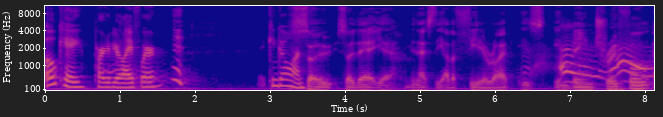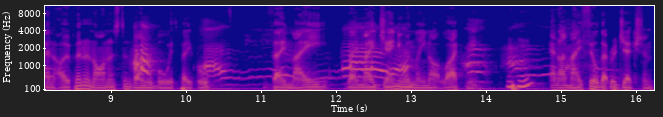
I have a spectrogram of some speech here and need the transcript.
okay part of your life where eh, can go on? So so there, yeah. I mean that's the other fear, right? Is in being truthful and open and honest and vulnerable with people. They may they may genuinely not like me, Mm-hmm. and I may feel that rejection.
